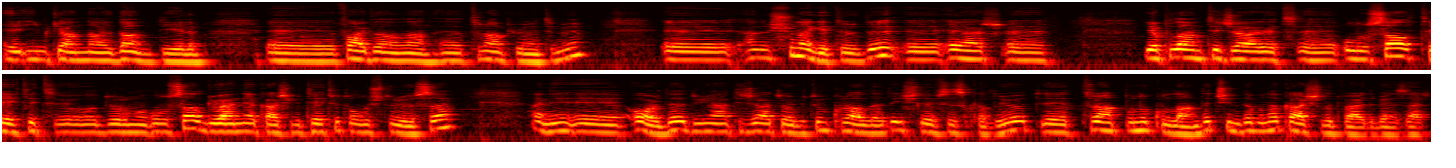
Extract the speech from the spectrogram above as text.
e, imkanlardan diyelim e, faydalanan e, Trump yönetimi e, hani şuna getirdi. E, eğer e, yapılan ticaret e, ulusal tehdit e, durumu, ulusal güvenliğe karşı bir tehdit oluşturuyorsa hani e, orada Dünya Ticaret Örgütü'nün kuralları da işlevsiz kalıyor. E, Trump bunu kullandı. Çin de buna karşılık verdi benzer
